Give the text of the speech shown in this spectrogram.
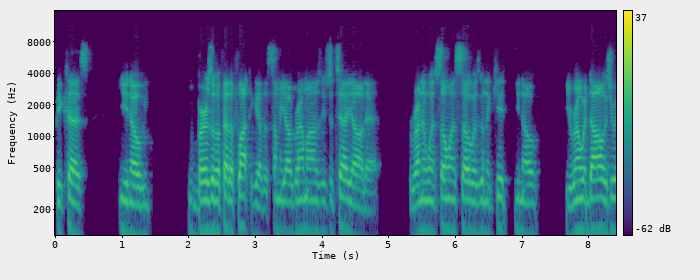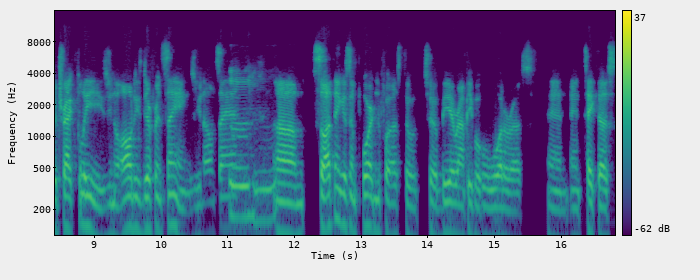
because you know birds of a feather flock together. Some of y'all grandmas used to tell y'all that running with so and so is going to get, you know, you run with dogs, you attract fleas, you know, all these different sayings, you know what I'm saying? Mm-hmm. Um, so I think it's important for us to to be around people who water us and and take us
